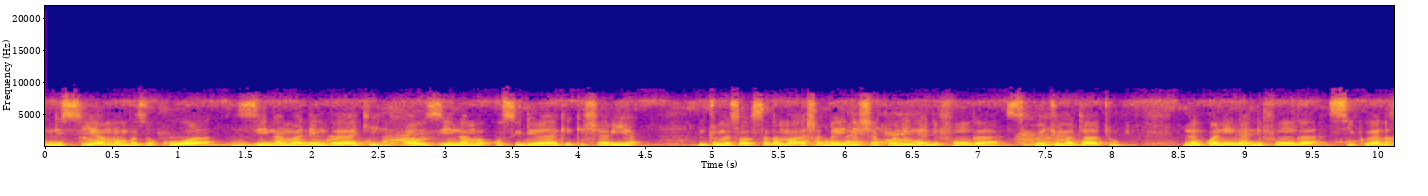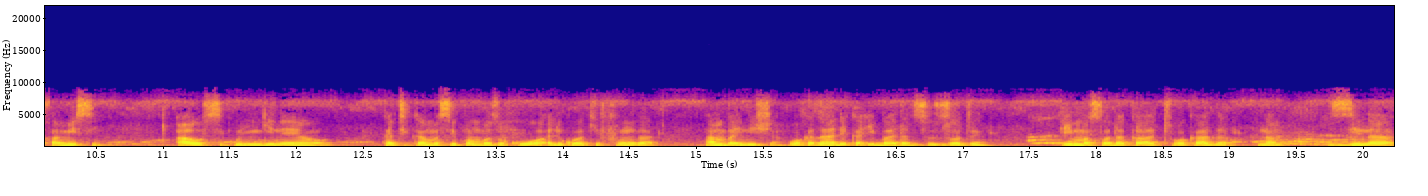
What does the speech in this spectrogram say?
ni siyam ambazo kuwa zina malengo yake au zina makusudio yake kisharia. Mtume SAW ashabainisha kwa nini alifunga siku ya Jumatatu na kwa nini alifunga siku ya Alhamisi au siku nyingineo katika masiku ambazo kuwa alikuwa akifunga ambainisha. Wakadhalika ibada zote ima sadakat wakadha na zina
